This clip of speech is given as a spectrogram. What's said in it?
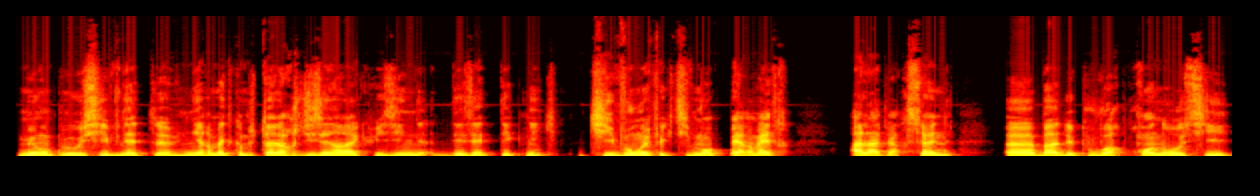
Mais on peut aussi venir, venir mettre, comme tout à l'heure, je disais dans la cuisine, des aides techniques qui vont effectivement permettre à la personne euh, bah, de pouvoir prendre aussi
